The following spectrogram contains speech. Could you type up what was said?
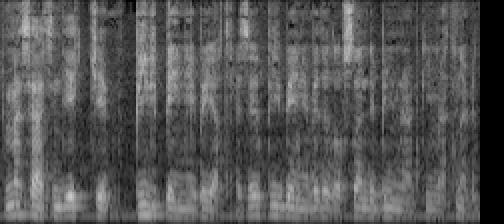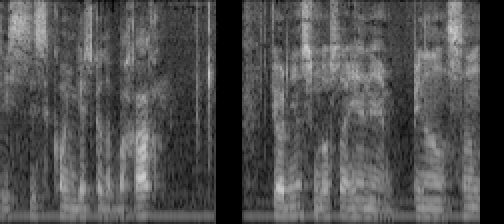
Məsəl üçün deyək ki, 1 BNB yatıracağıq. 1 BNB də dostlar indi bilmirəm qiyməti nə qədər. Siz CoinGecko-da baxaq. Gördüyünüz kimi dostlar, yəni Binance-ın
